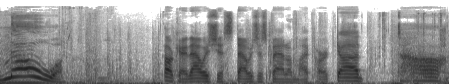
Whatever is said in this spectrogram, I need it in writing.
No! Okay, that was just- that was just bad on my part. God. Ugh.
